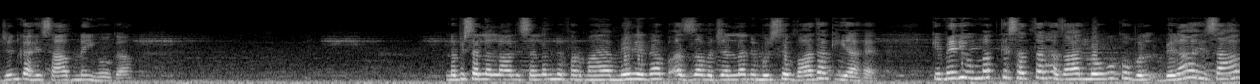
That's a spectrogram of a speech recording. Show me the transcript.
جن کا حساب نہیں ہوگا۔ نبی صلی اللہ علیہ وسلم نے فرمایا، میرے رب عزا وجاللہ نے مجھ سے وعدہ کیا ہے کہ میری امت کے ستر ہزار لوگوں کو بلا حساب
